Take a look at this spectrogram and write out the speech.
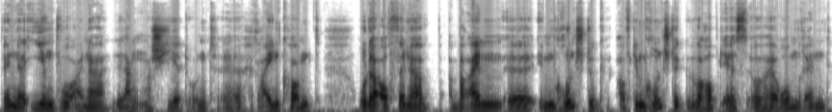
wenn da irgendwo einer lang marschiert und äh, reinkommt oder auch wenn er bei einem äh, im Grundstück, auf dem Grundstück überhaupt erst äh, herumrennt,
